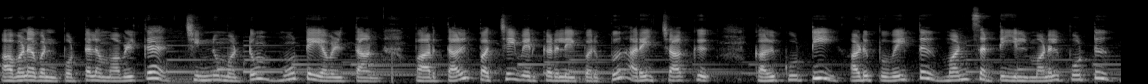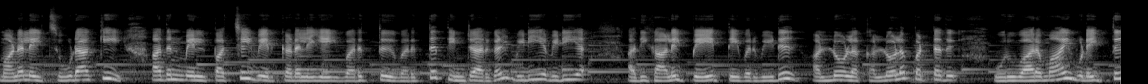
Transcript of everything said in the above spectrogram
அவனவன் பொட்டலம் அவிழ்க்க சின்னு மட்டும் மூட்டை அவிழ்த்தான். பார்த்தால் பச்சை வேர்க்கடலை பருப்பு அரை சாக்கு கல் கூட்டி அடுப்பு வைத்து மண் சட்டியில் மணல் போட்டு மணலை சூடாக்கி அதன் மேல் பச்சை வேர்க்கடலையை வறுத்து வறுத்து தின்றார்கள் விடிய விடிய. அதிகாலை பேயத்தேவர் வீடு அல்லோல கல்லோலப்பட்டது. ஒரு வாரமாய் உடைத்து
